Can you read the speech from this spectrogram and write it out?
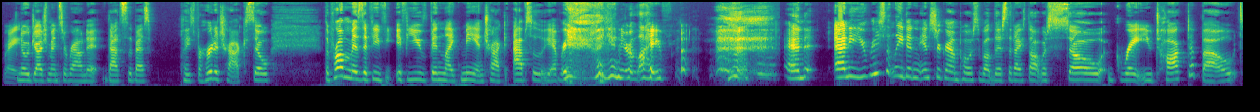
right. no judgments around it. That's the best place for her to track. So the problem is if you've if you've been like me and tracked absolutely everything in your life, and Annie, you recently did an Instagram post about this that I thought was so great. You talked about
